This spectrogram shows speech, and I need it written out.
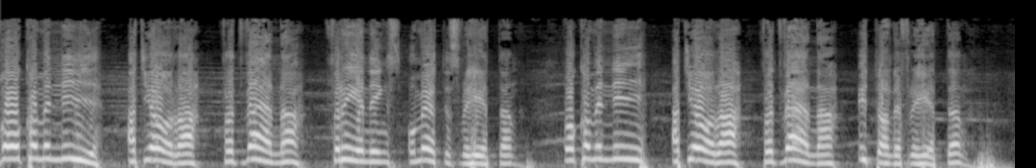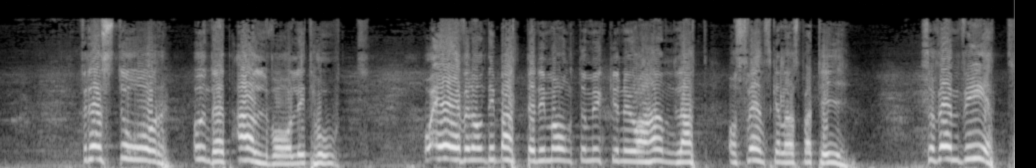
Vad kommer ni att göra för att värna förenings och mötesfriheten? Vad kommer ni att göra för att värna yttrandefriheten? För den står under ett allvarligt hot. Och även om debatten i mångt och mycket nu har handlat om svenskarnas parti så vem vet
